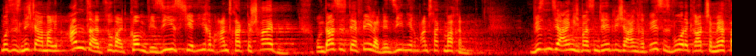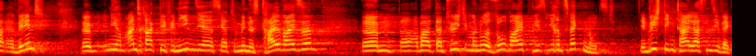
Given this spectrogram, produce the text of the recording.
muss es nicht einmal im Ansatz so weit kommen, wie Sie es hier in Ihrem Antrag beschreiben. Und das ist der Fehler, den Sie in Ihrem Antrag machen. Wissen Sie eigentlich, was ein tätlicher Angriff ist? Es wurde gerade schon mehrfach erwähnt. Ähm, in Ihrem Antrag definieren Sie es ja zumindest teilweise, ähm, aber natürlich immer nur so weit, wie es Ihren Zwecken nutzt. Den wichtigen Teil lassen Sie weg.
